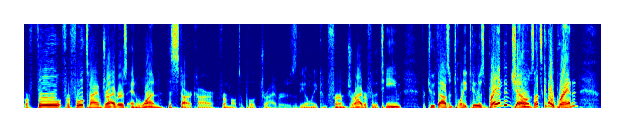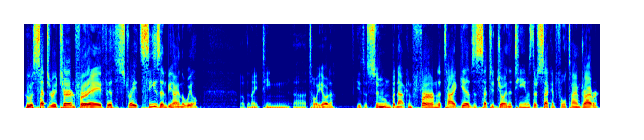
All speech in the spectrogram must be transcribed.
for full for full-time drivers and one the star car for multiple drivers. The only confirmed driver for the team for 2022 is Brandon Jones. Let's go, Brandon, who is set to return for a fifth straight season behind the wheel of the 19 uh, Toyota. He's assumed but not confirmed that Ty Gibbs is set to join the team as their second full-time driver.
